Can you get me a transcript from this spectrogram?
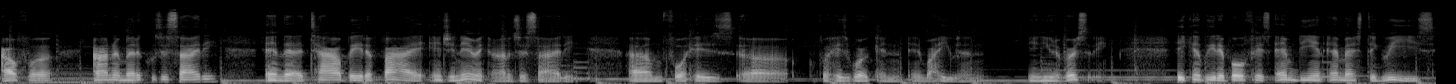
Alpha Honor Medical Society and the Tau Beta Pi Engineering Honor Society um, for his uh, for his work in, in while he was in, in university. He completed both his MD and MS degrees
